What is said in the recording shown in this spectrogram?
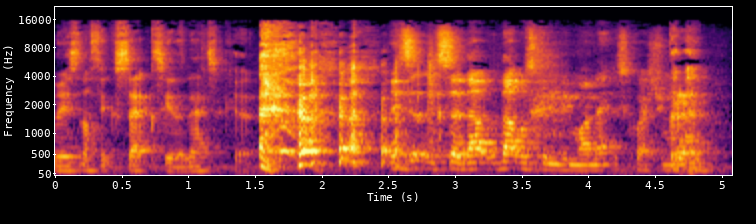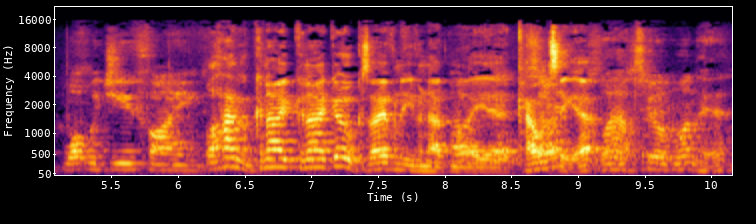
I mean, it's nothing sexier than etiquette. Is- so that that was going to be my next question. What, what would you find? Well, hang on. Can I can I go? Because I haven't even had my Oh, uh, yeah, counter sorry. yet. Wow, two on one here.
